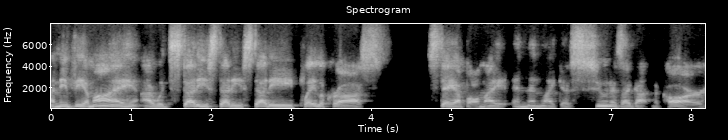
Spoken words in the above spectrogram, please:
I mean, VMI, I would study, study, study, play lacrosse, stay up all night. And then, like, as soon as I got in the car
